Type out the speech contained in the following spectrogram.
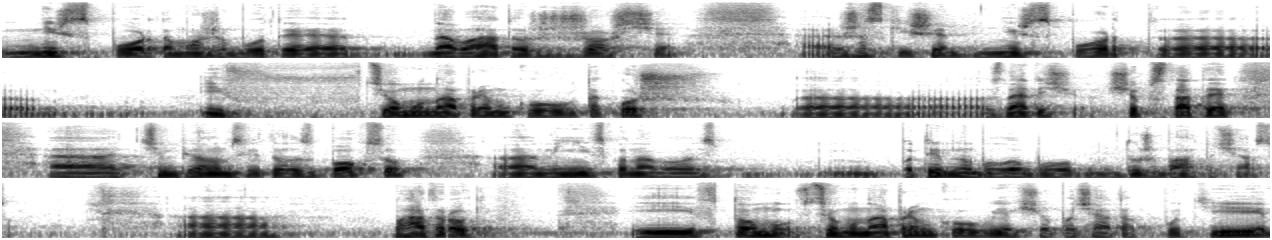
ніж спорт, а може бути набагато жорстче, е, жорсткіше, ніж спорт. Е, і в цьому напрямку також, е, знаєте що, щоб стати е, чемпіоном світу з боксу, е, мені сподобалось, потрібно було б дуже багато часу. Багато років. І в тому в цьому напрямку, якщо початок путі,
